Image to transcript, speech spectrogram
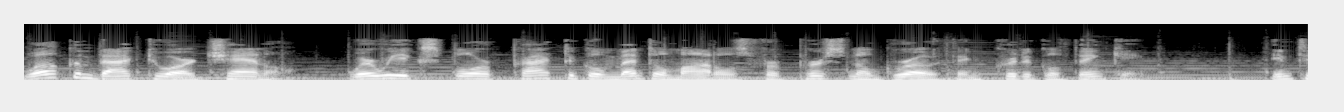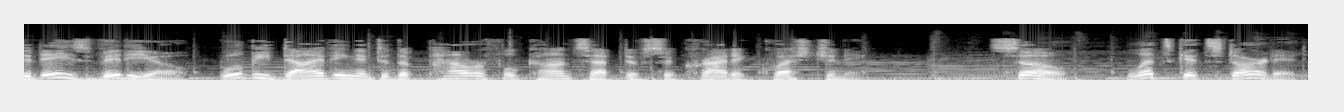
Welcome back to our channel, where we explore practical mental models for personal growth and critical thinking. In today's video, we'll be diving into the powerful concept of Socratic questioning. So, let's get started.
